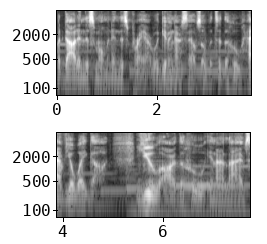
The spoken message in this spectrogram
But God, in this moment, in this prayer, we're giving ourselves over to the who. Have your way, God. You are the who in our lives,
